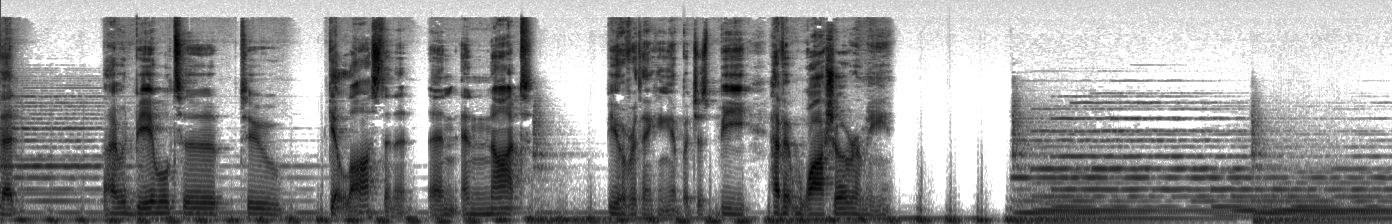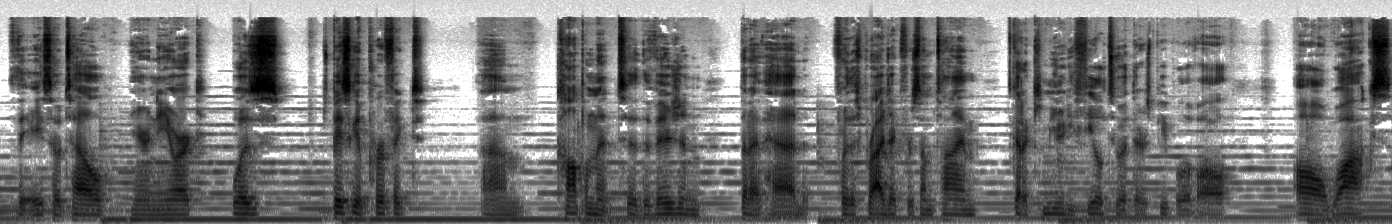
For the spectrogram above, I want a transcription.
that I would be able to to get lost in it and and not be overthinking it, but just be have it wash over me. The Ace Hotel here in New York was basically a perfect um, complement to the vision that I've had for this project for some time. It's got a community feel to it. There's people of all all walks,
